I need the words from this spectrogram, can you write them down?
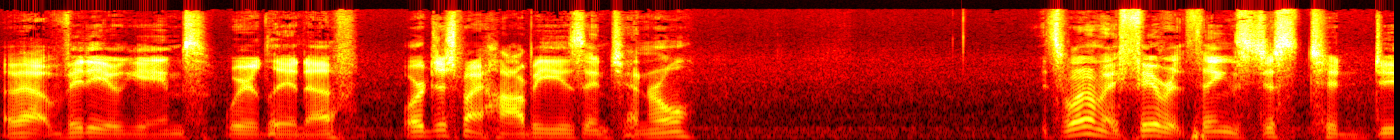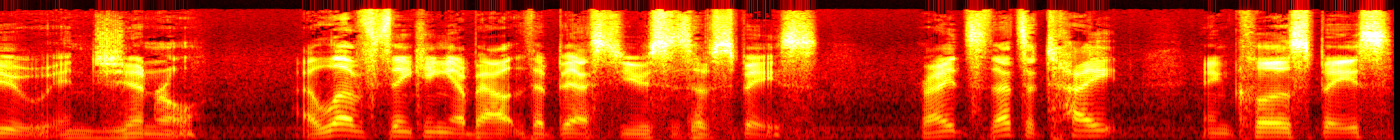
about video games, weirdly enough, or just my hobbies in general. It's one of my favorite things just to do in general. I love thinking about the best uses of space right? So that's a tight, enclosed space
